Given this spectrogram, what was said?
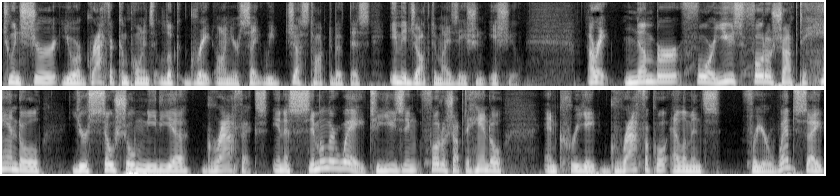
to ensure your graphic components look great on your site. We just talked about this image optimization issue. All right, number four, use Photoshop to handle your social media graphics in a similar way to using Photoshop to handle and create graphical elements for your website,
